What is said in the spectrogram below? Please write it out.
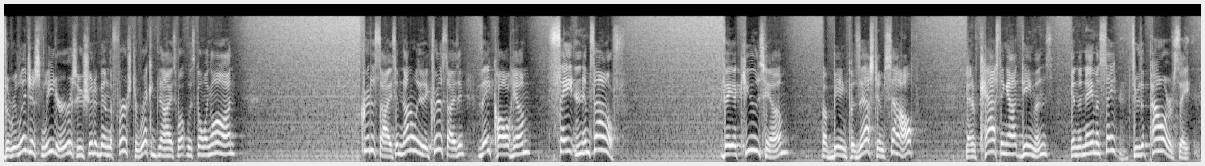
the religious leaders who should have been the first to recognize what was going on, criticize him. Not only do they criticize him, they call him Satan himself. They accuse him of being possessed himself and of casting out demons in the name of Satan, through the power of Satan.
